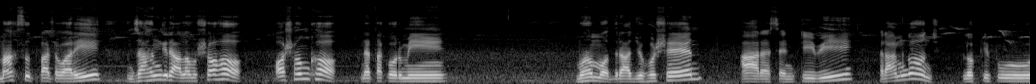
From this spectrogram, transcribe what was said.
মাকসুদ পাটোয়ারি, জাহাঙ্গীর আলম সহ অসংখ্য নেতাকর্মী। Mohammad Raju Hossain, R S N TV, Ramganj, Lakshmipur.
